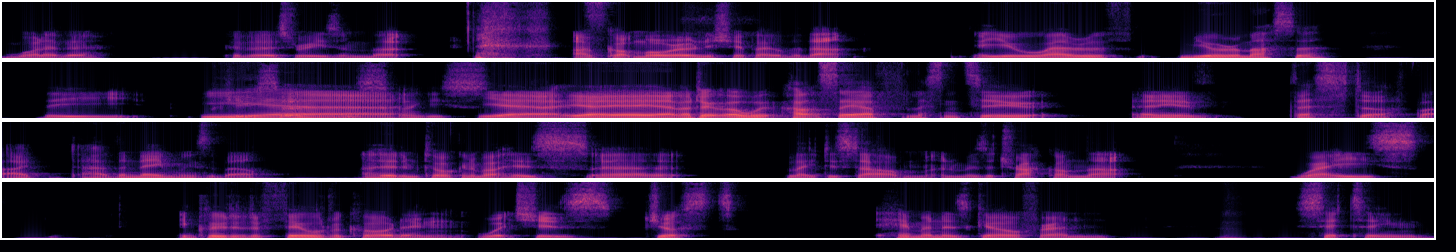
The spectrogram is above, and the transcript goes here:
whatever perverse reason but I've got more ownership over that. Are you aware of Mura Masa, the producer? Yeah. I Yeah, yeah, yeah, yeah. I don't. I can't say I've listened to any of their stuff, but I, I the name rings a bell. I heard him talking about his uh, latest album, and there's a track on that where he's included a field recording, which is just him and his girlfriend sitting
